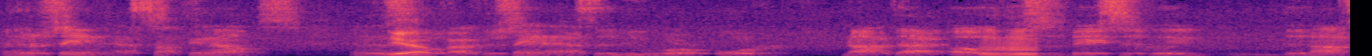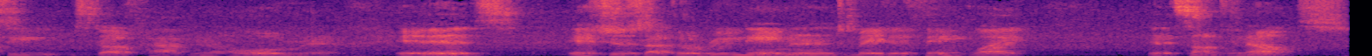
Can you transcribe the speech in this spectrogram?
and they're saying it as something else. And the Yeah. simple fact they're saying it as the New World Order, not that oh, Mhm. this is basically the Nazi stuff happening all over again. It is. It's just that they're renaming it to make it think like it's something else.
